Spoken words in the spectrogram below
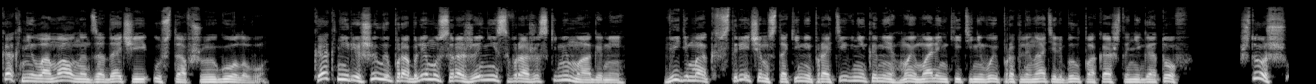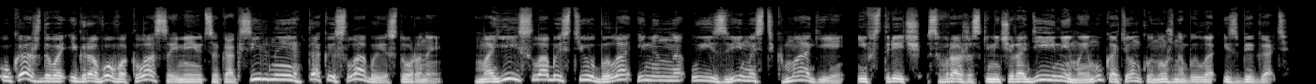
как не ломал над задачей уставшую голову. Как не решил и проблему сражений с вражескими магами, Видимо, к встречам с такими противниками мой маленький теневой проклинатель был пока что не готов. Что ж, у каждого игрового класса имеются как сильные, так и слабые стороны. Моей слабостью была именно уязвимость к магии, и встреч с вражескими чародеями моему котенку нужно было избегать.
